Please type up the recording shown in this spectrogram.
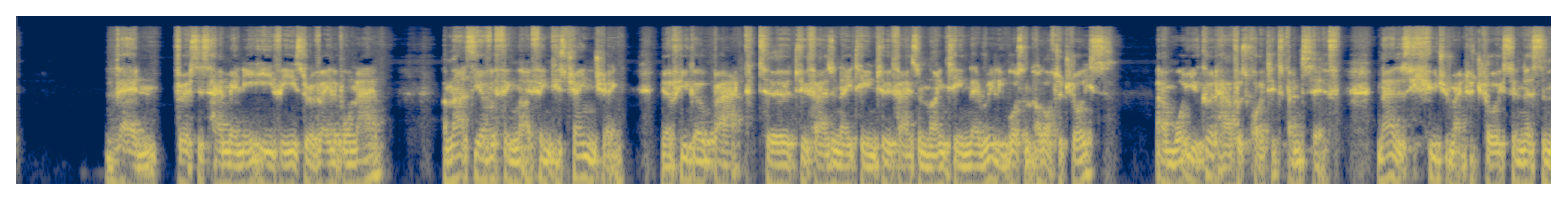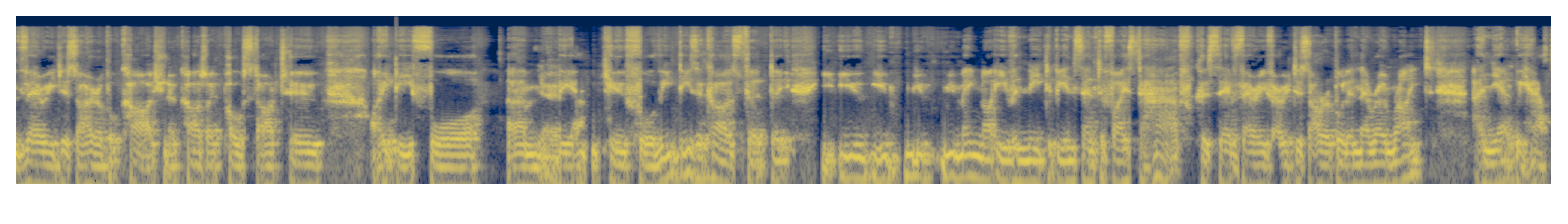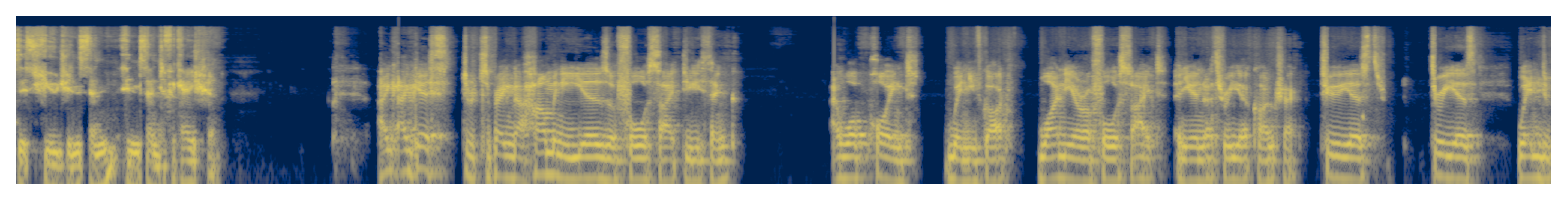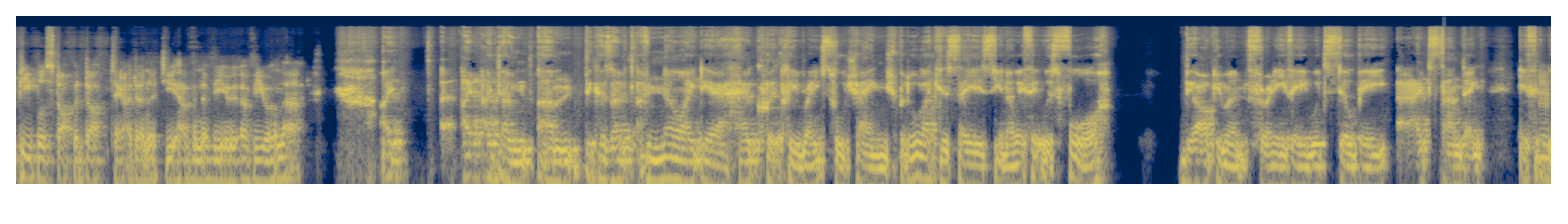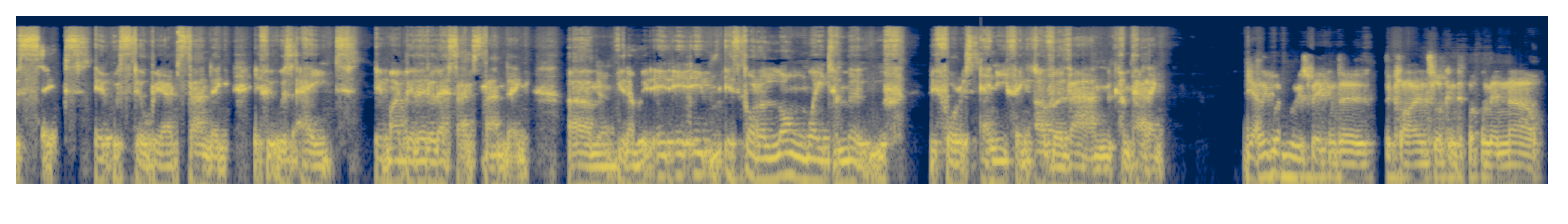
then versus how many EVs are available now? And that's the other thing that I think is changing. You know, if you go back to 2018, 2019, there really wasn't a lot of choice and what you could have was quite expensive. Now there's a huge amount of choice, and there's some very desirable cars. You know, cars like Polestar 2, ID4. Um, yeah. The MQ4. The, these are cars that, that you, you you you may not even need to be incentivized to have because they're very very desirable in their own right, and yet we have this huge incent-. I, I guess to, to bring that, how many years of foresight do you think? At what point, when you've got one year of foresight and you're in a three year contract, two years, th- three years. When do people stop adopting? I don't know. Do you have a view a view on that? I I, I don't um, because I've, I've, no idea how quickly rates will change. But all I can say is, you know, if it was four, the argument for an EV would still be outstanding. If it mm. was six, it would still be outstanding. If it was eight, it might be a little less outstanding. Um, yeah. You know, it, it, it, it's got a long way to move before it's anything other than compelling. Yeah, I think when we were speaking to the clients looking to put them in now,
